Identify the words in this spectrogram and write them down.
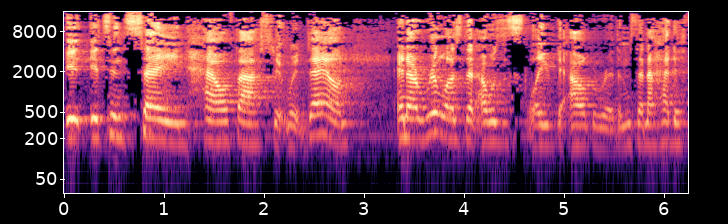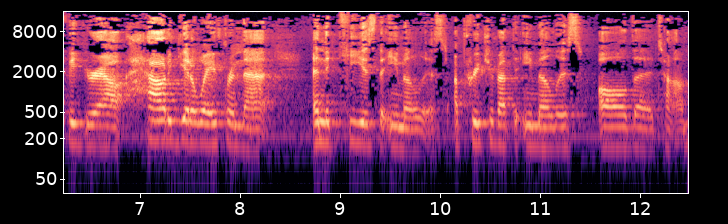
it, it's insane how fast it went down. And I realized that I was a slave to algorithms and I had to figure out how to get away from that. And the key is the email list. I preach about the email list all the time.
